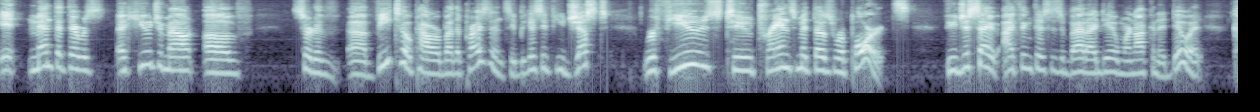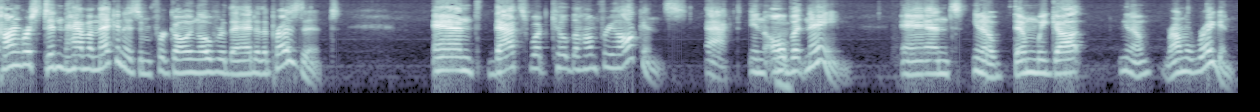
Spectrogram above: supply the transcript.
it meant that there was a huge amount of sort of uh, veto power by the presidency. Because if you just refuse to transmit those reports, if you just say, I think this is a bad idea and we're not going to do it, Congress didn't have a mechanism for going over the head of the president. And that's what killed the Humphrey Hawkins Act in all mm. but name. And, you know, then we got, you know, Ronald Reagan.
